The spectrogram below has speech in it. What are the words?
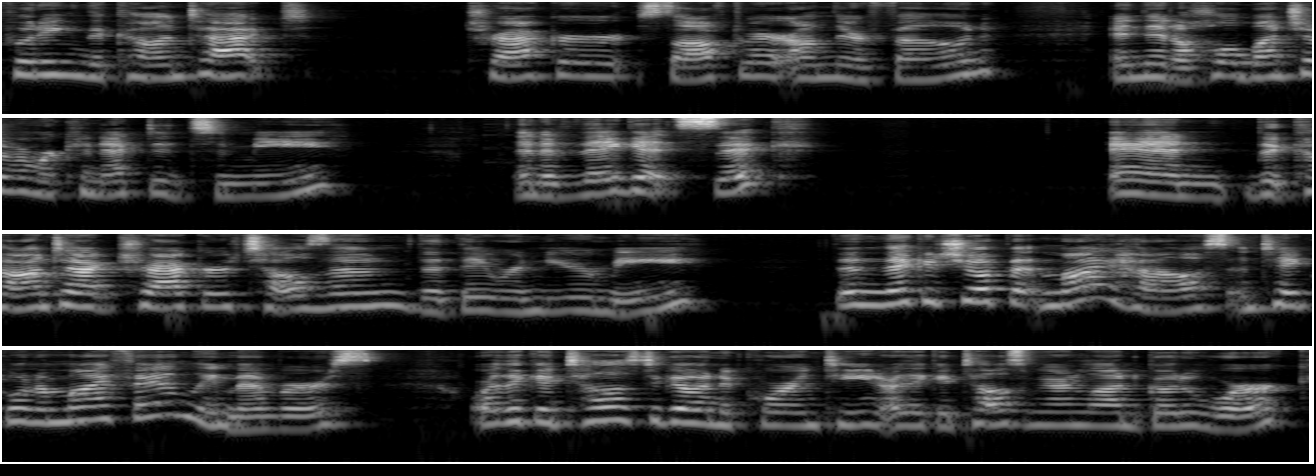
putting the contact tracker software on their phone, and then a whole bunch of them are connected to me. And if they get sick and the contact tracker tells them that they were near me, then they could show up at my house and take one of my family members Or they could tell us to go into quarantine, or they could tell us we aren't allowed to go to work.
